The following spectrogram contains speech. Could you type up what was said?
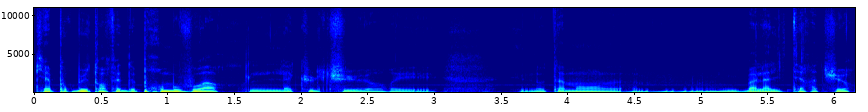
qui a pour but en fait de promouvoir la culture et, notamment euh, bah, la littérature.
